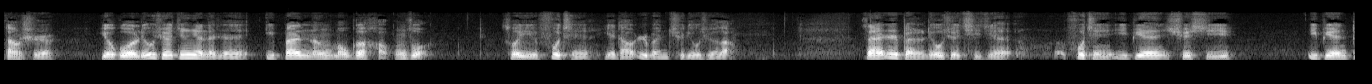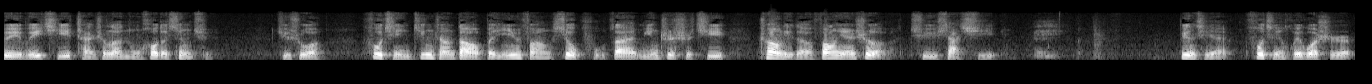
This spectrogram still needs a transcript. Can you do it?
当时，有过留学经验的人一般能谋个好工作，所以父亲也到日本去留学了。在日本留学期间，父亲一边学习，一边对围棋产生了浓厚的兴趣。据说，父亲经常到本因坊秀浦在明治时期创立的方言社去下棋，并且父亲回国时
